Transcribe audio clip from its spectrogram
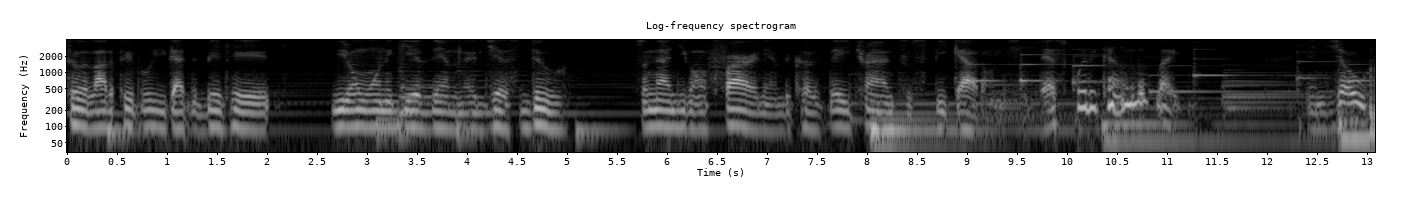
to a lot of people you got the big head. You don't want to give them the just due so now you're gonna fire them because they trying to speak out on the shit. That's what it kind of looked like. And Joe,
